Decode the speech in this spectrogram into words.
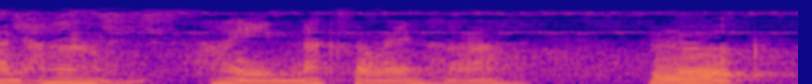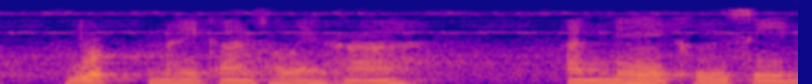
ารห้ามให้นักแสวงหา เลิกหยุดในการแสวงหา อันนี้คือศีล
